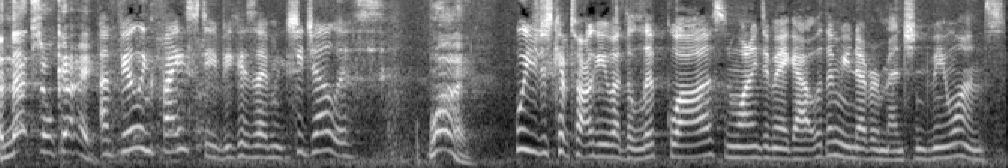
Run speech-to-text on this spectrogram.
and that's okay. I'm feeling feisty because I'm actually jealous. Why? Well, you just kept talking about the lip gloss and wanting to make out with him. You never mentioned me once.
